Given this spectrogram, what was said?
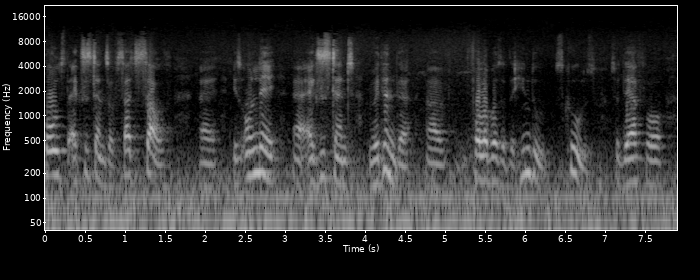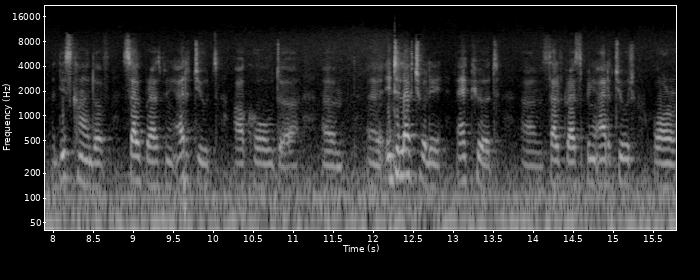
holds the existence of such self uh, is only uh, existent within the uh, followers of the Hindu schools. So therefore this kind of self grasping attitudes are called uh, um, uh, intellectually accurate um, self-grasping attitude, or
